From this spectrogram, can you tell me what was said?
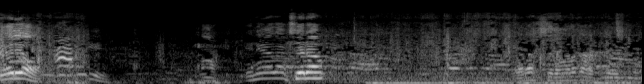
കേറിയോ? ആ ഇനി ഏതാ അക്ഷരം? അക്ഷരങ്ങൾ കറക്റ്റ് ആയിരുന്നു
